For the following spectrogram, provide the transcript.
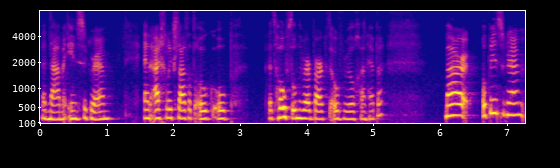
met name Instagram. En eigenlijk slaat dat ook op het hoofdonderwerp waar ik het over wil gaan hebben. Maar op Instagram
